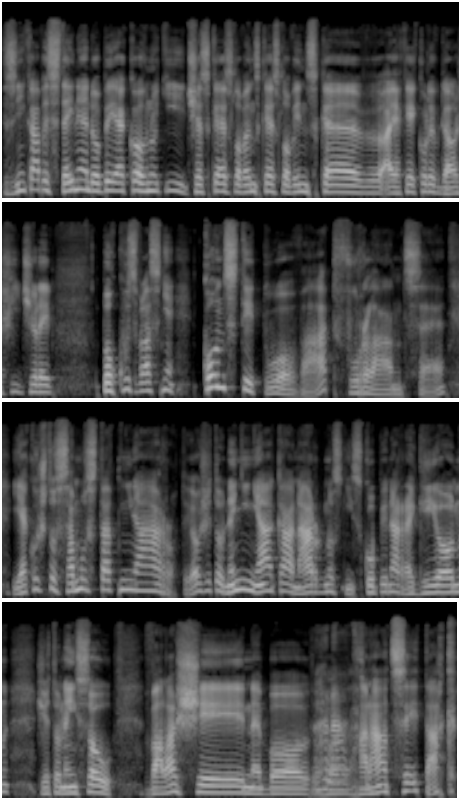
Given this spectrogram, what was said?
vzniká ve stejné době jako hnutí české, slovenské, slovinské a jakékoliv další, čili pokus vlastně konstituovat Furlánce jakožto samostatný národ. Jo? Že to není nějaká národnostní skupina, region, že to nejsou Valaši nebo Hanáci. Hanáci, tak,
